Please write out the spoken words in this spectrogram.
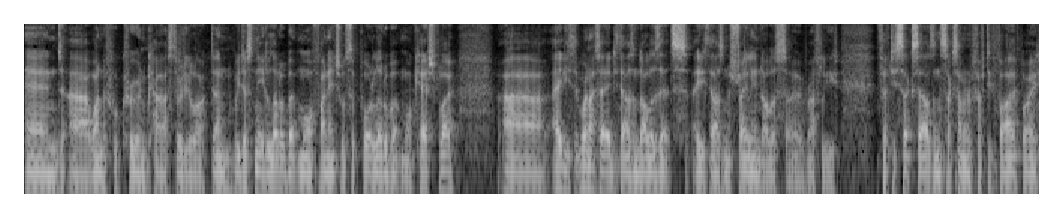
and a wonderful crew and cast already locked in. We just need a little bit more financial support, a little bit more cash flow. Uh, 80, when I say $80,000, that's 80,000 Australian dollars, so roughly 56,655 by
